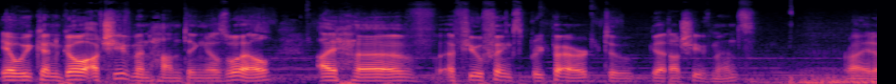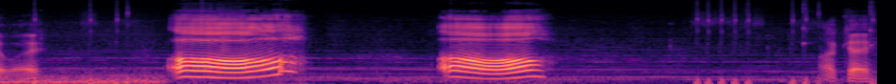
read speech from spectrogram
Yeah, we can go achievement hunting as well. I have a few things prepared to get achievements right away. Oh, oh. Okay,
